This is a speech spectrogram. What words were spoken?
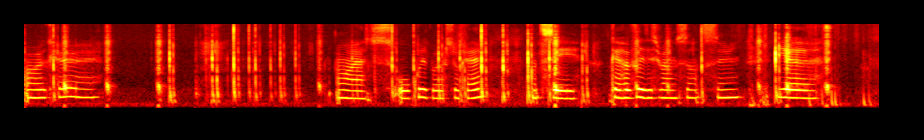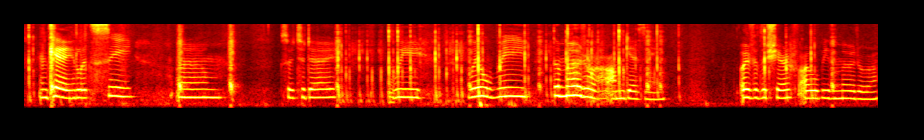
Okay. Oh, that's awkward, but that's okay. Let's see. Okay, hopefully this round starts soon. Yeah. Okay, let's see. Um, so today we will be the murderer, I'm guessing. Over the sheriff, I will be the murderer.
